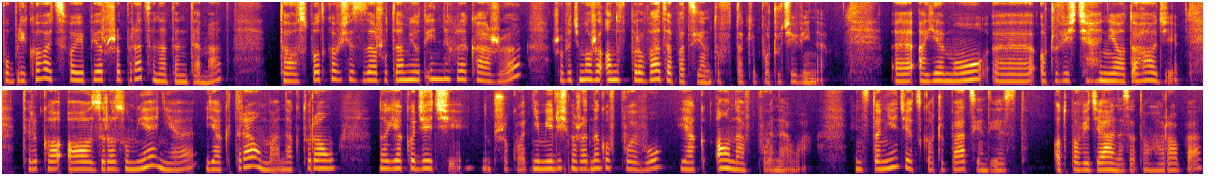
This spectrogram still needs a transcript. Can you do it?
publikować swoje pierwsze prace na ten temat, to spotkał się z zarzutami od innych lekarzy, że być może on wprowadza pacjentów w takie poczucie winy. E, a jemu e, oczywiście nie o to chodzi, tylko o zrozumienie, jak trauma, na którą no, jako dzieci na przykład nie mieliśmy żadnego wpływu, jak ona wpłynęła. Więc to nie dziecko czy pacjent jest odpowiedzialny za tą chorobę,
